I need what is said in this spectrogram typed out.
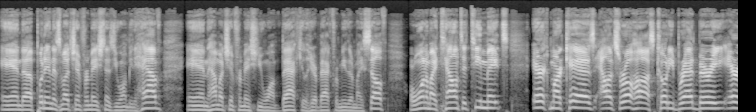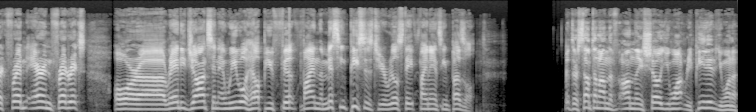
and uh, put in as much information as you want me to have and how much information you want back. You'll hear back from either myself or one of my talented teammates, Eric Marquez, Alex Rojas, Cody Bradbury, Eric Fred, Aaron Fredericks, or uh, Randy Johnson, and we will help you fi- find the missing pieces to your real estate financing puzzle. If there's something on the on the show you want repeated, you want to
